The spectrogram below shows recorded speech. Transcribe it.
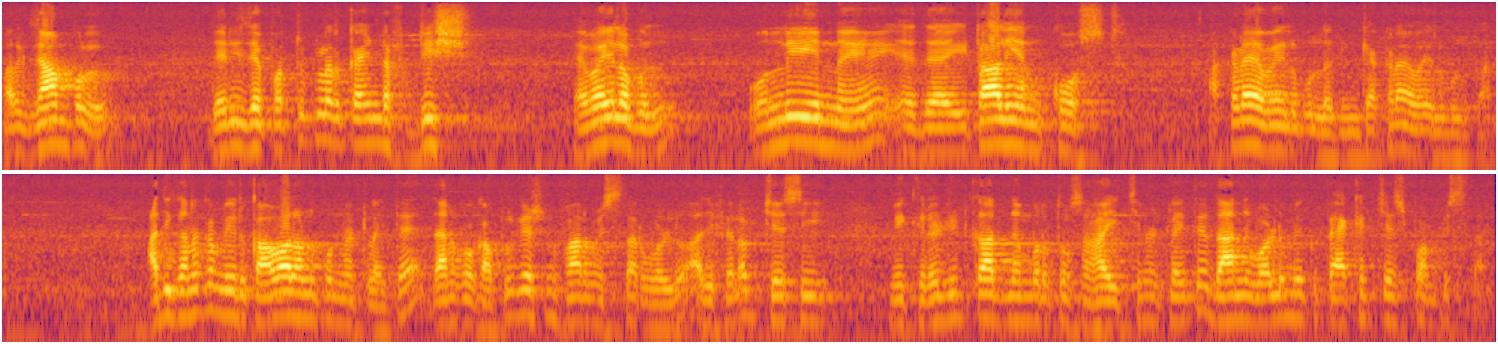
for example there is a particular kind of dish available only in the Italian coast అక్కడే అవైలబుల్ అది ఇంకెక్కడే అవైలబుల్ కాదు. అది కనుక మీరు కావాలనుకున్నట్లయితే దానికి ఒక అప్లికేషన్ ఫార్మ్ ఇస్తారు వాళ్ళు. అది ఫిలప్ చేసి మీ క్రెడిట్ కార్డ్ నెంబర్తో సహా ఇచ్చినట్లయితే దాన్ని వాళ్ళు మీకు ప్యాకెట్ చేసి పంపిస్తారు.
